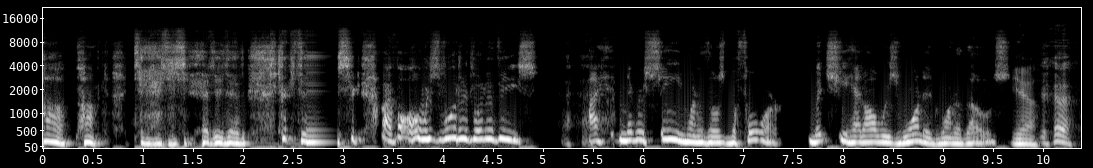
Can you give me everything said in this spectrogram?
oh, pumped, daddy, daddy, daddy. Look at this! I've always wanted one of these. I had never seen one of those before, but she had always wanted one of those. Yeah. yeah.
